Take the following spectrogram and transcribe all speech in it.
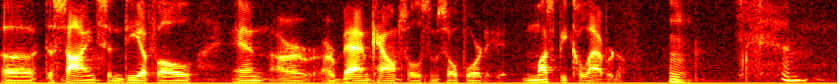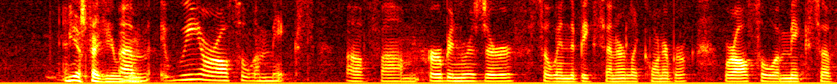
uh, the science and DFO and our, our band councils and so forth must be collaborative. Um, Yes, Peggy, you were going- Um, we are also a mix of um, urban reserve, so in the big center like Corner Brook, we're also a mix of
